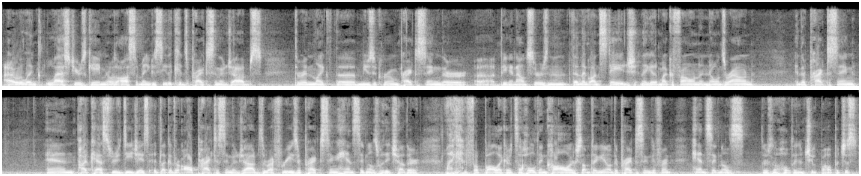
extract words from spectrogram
I will link last year's game. It was awesome, and you can see the kids practicing their jobs. They're in like the music room practicing. They're uh, being announcers, and then they go on stage and they get a microphone, and no one's around, and they're practicing and podcasters, DJs, like they're all practicing their jobs. The referees are practicing hand signals with each other, like in football, like if it's a holding call or something. You know, they're practicing different hand signals. There's no holding and Tchoukball, but just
